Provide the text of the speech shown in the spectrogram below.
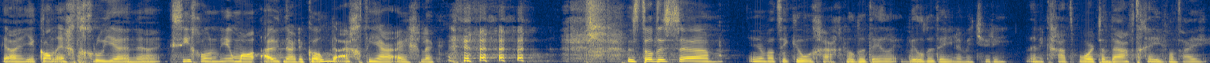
ja, je kan echt groeien. En ik zie gewoon helemaal uit naar de komende 18 jaar eigenlijk. Dus dat is uh, wat ik heel graag wilde delen, wilde delen met jullie. En ik ga het woord aan David geven, want hij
